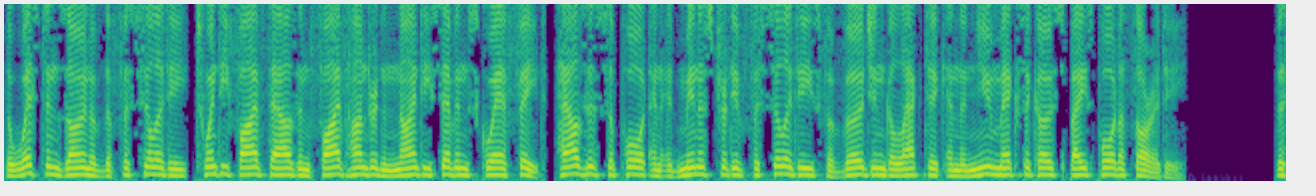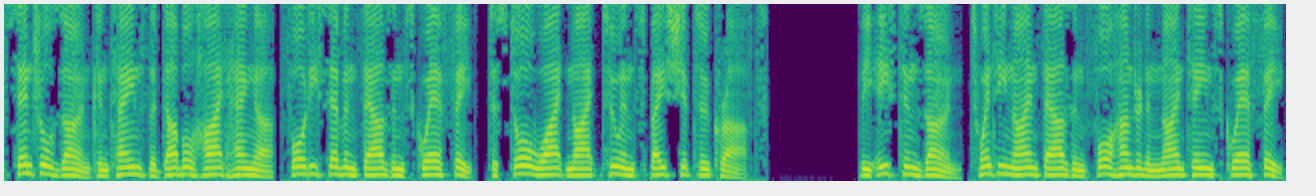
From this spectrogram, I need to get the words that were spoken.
The western zone of the facility 25,597 square feet, houses support and administrative facilities for Virgin Galactic and the New Mexico Spaceport Authority. The central zone contains the double-height hangar 47,000 square feet, to store White Knight 2 and Spaceship Two crafts. The eastern zone 29,419 square feet,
